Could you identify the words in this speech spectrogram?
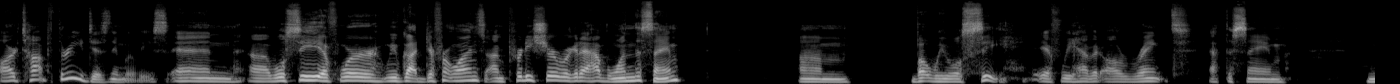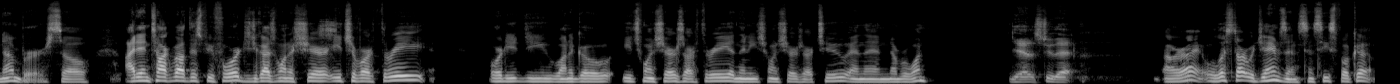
our top three Disney movies, and uh, we'll see if we're we've got different ones. I'm pretty sure we're gonna have one the same. Um, but we will see if we have it all ranked at the same number. So I didn't talk about this before. Did you guys want to share each of our three, or do you, do you want to go? Each one shares our three, and then each one shares our two, and then number one. Yeah, let's do that. All right. Well, let's start with James then, since he spoke up.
